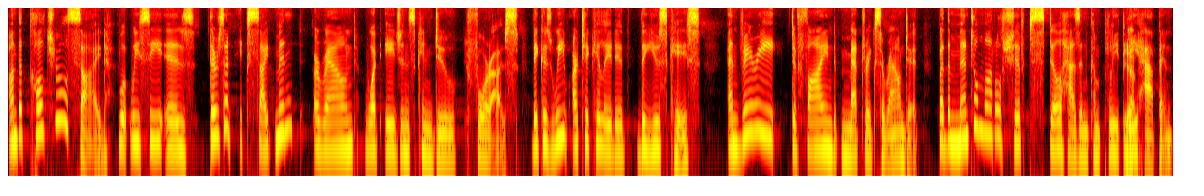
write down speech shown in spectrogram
On the cultural side, what we see is there's an excitement around what agents can do for us because we've articulated the use case and very defined metrics around it. But the mental model shift still hasn't completely Yeah. happened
